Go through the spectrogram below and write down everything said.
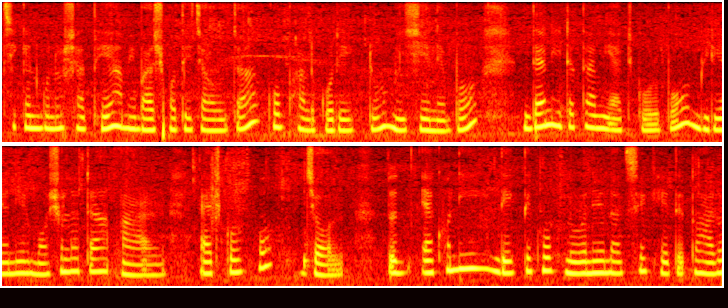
চিকেনগুলোর সাথে আমি বাসমতি চাউলটা খুব ভালো করে একটু মিশিয়ে নেব। দেন এটাতে আমি অ্যাড করব বিরিয়ানির মশলাটা আর অ্যাড করব জল। তো এখনই দেখতে খুব লোভনীয় লাগছে, খেতে তো আরও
